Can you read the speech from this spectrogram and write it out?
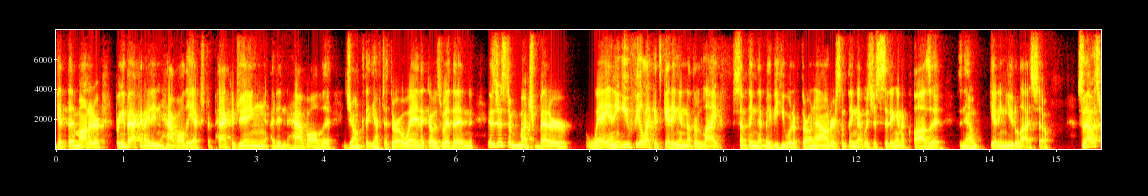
get the monitor, bring it back. And I didn't have all the extra packaging. I didn't have all the junk that you have to throw away that goes with it. And it was just a much better way. And you feel like it's getting another life, something that maybe he would have thrown out or something that was just sitting in a closet is now getting utilized. So so that was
